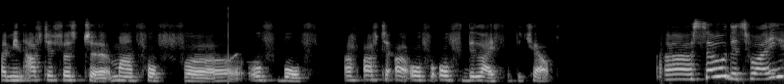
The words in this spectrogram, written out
I mean, after first uh, month of of both, after of of the life of the child. Uh, so that's why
